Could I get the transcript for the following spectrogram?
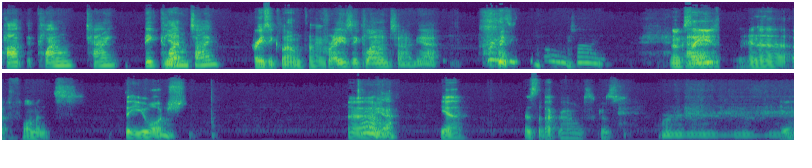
Part Clown Time, Big Yeah. Clown Time, Crazy Clown Time. Crazy Clown Time. Yeah. Crazy Clown Time. No, because Uh, I used it in a, a performance that you watched. Uh, oh yeah. Yeah, as the background. Because, yeah.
